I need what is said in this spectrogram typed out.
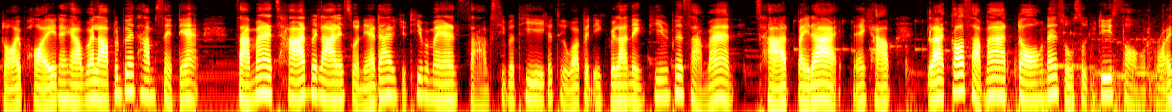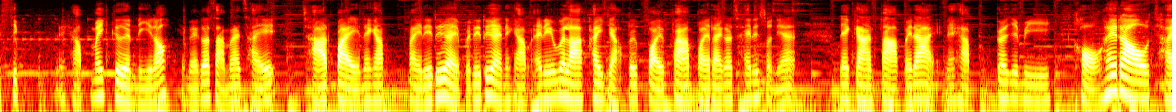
100 point นะครับเวลาเพื่อนๆทำเสร็จเนี่ยสามารถชาร์จเวลาในส่วนนี้ได้อยู่ที่ประมาณ 30 นาที ก็ถือว่าเป็นอีกเวลาหนึ่งที่เพื่อนๆสามารถชาร์จไปได้นะครับ และก็สามารถดองได้สูงสุดอยู่ที่ 210 นะครับ ไม่เกินนี้เนาะ เห็นไหมก็สามารถใช้ชาร์จไปนะครับ ไปเรื่อยๆ ไปเรื่อยๆ นะครับ อันนี้เวลาใครอยากไปปล่อยฟาร์มปล่อยอะไรก็ใช้ในส่วนนี้ในการฟาร์มไปได้นะครับ ก็จะมีของให้เราใช้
